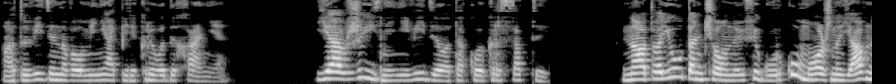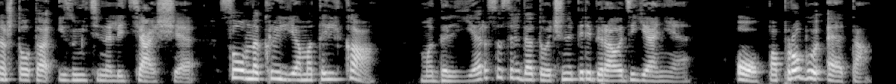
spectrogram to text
От увиденного у меня перекрыло дыхание. Я в жизни не видела такой красоты. На твою утонченную фигурку можно явно что-то изумительно летящее, словно крылья мотылька. Модельер сосредоточенно перебирал одеяние. «О, попробуй это!»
